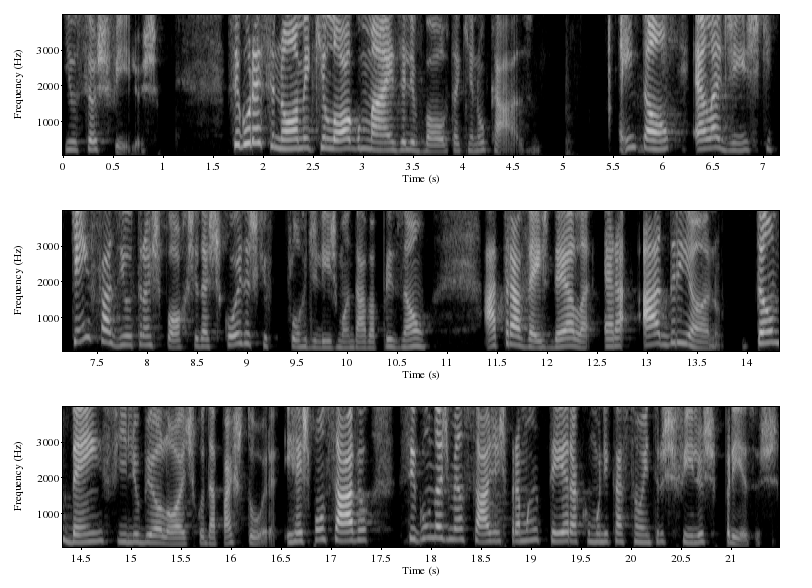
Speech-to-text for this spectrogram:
e os seus filhos. Segura esse nome que logo mais ele volta aqui no caso. Então, ela diz que quem fazia o transporte das coisas que Flor de Lis mandava à prisão, através dela, era Adriano, também filho biológico da pastora, e responsável, segundo as mensagens, para manter a comunicação entre os filhos presos.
